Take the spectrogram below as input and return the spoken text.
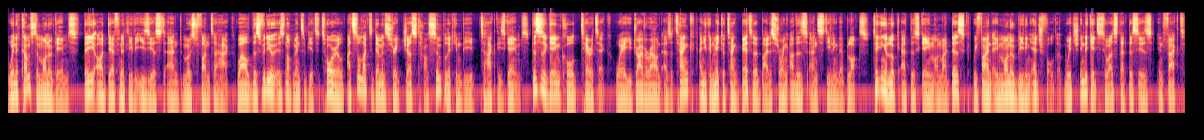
When it comes to mono games, they are definitely the easiest and most fun to hack. While this video is not meant to be a tutorial, I'd still like to demonstrate just how simple it can be to hack these games. This is a game called Terratech, where you drive around as a tank and you can make your tank better by destroying others and stealing their blocks. Taking a look at this game on my disk, we find a mono bleeding edge folder, which indicates to us that this is, in fact,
